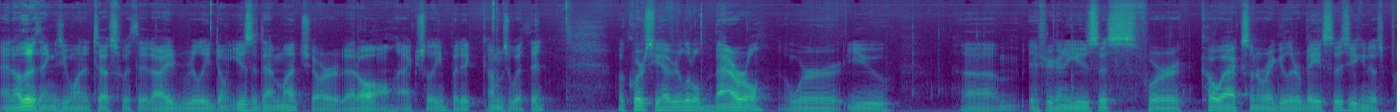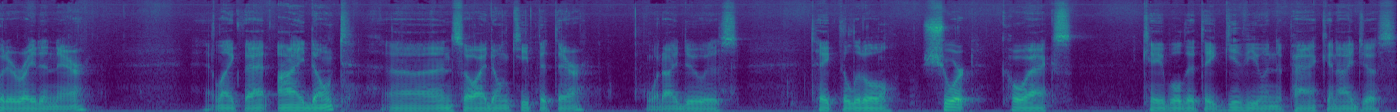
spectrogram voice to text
and other things you want to test with it. I really don't use it that much or at all, actually, but it comes with it. Of course, you have your little barrel where you um, if you're going to use this for coax on a regular basis, you can just put it right in there like that. I don't, uh, and so I don't keep it there. What I do is take the little short coax cable that they give you in the pack and I just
